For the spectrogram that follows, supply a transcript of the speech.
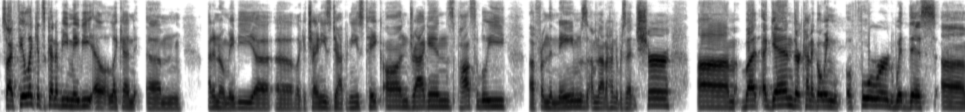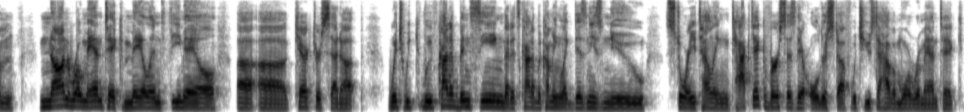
So i feel like it's gonna be maybe uh, like an um i don't know maybe uh, uh like a chinese japanese take on dragons possibly uh, from the names. I'm not 100% sure. Um but again they're kind of going forward with this um non-romantic male and female uh, uh, character setup which we we've kind of been seeing that it's kind of becoming like Disney's new storytelling tactic versus their older stuff, which used to have a more romantic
